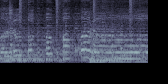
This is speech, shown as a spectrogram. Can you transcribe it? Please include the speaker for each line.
Speaker 1: Ba-da-ba-ba-ba-ba-da.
